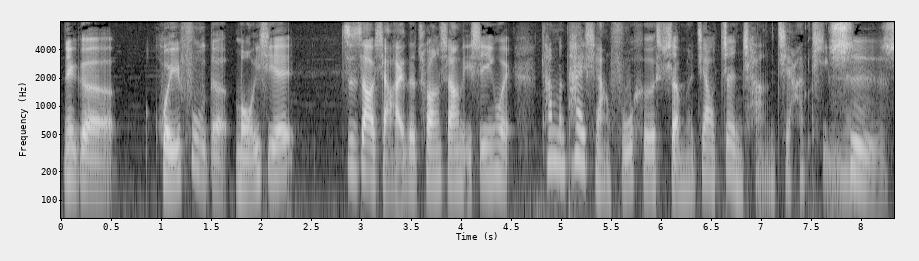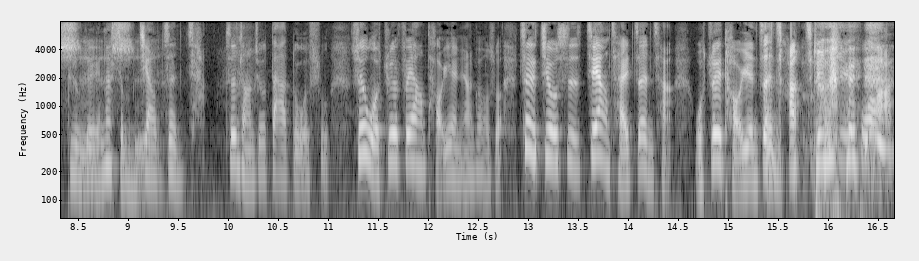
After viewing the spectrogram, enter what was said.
那个回复的某一些。制造小孩的创伤里，是因为他们太想符合什么叫正常家庭，是，对不对？那什么叫正常？正常就大多数，所以我最非常讨厌人家跟我说，这就是这样才正常。我最讨厌正常这句话。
